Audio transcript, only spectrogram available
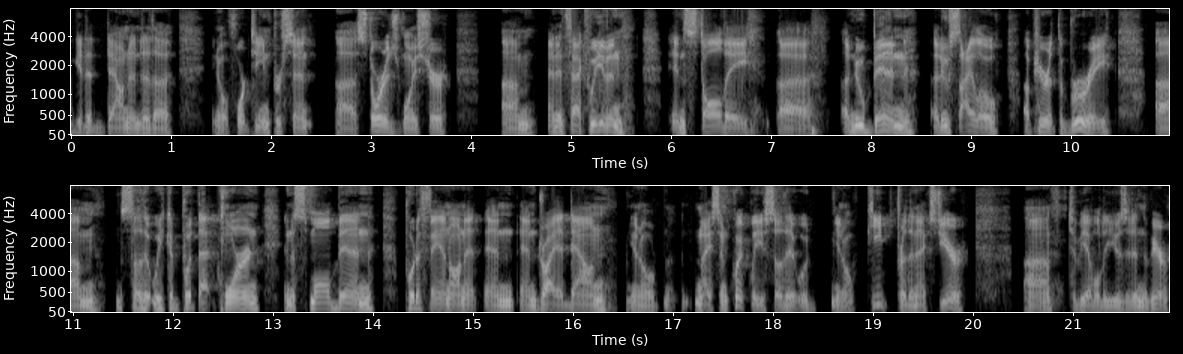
get it down into the, you know, 14% uh, storage moisture. Um, and in fact, we even installed a uh, a new bin, a new silo up here at the brewery, um, so that we could put that corn in a small bin, put a fan on it, and and dry it down, you know, nice and quickly, so that it would you know keep for the next year. uh, to be able to use it in the beer.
